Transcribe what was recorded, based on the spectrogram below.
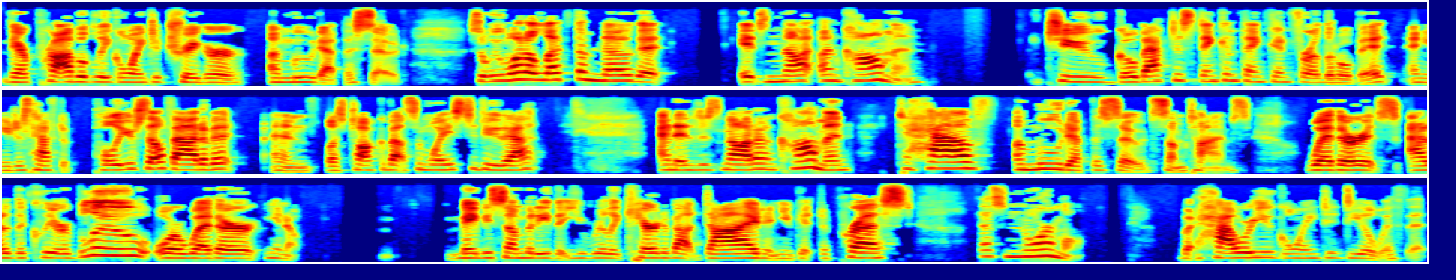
they're probably going to trigger a mood episode. So we want to let them know that it's not uncommon to go back to stinking thinking for a little bit and you just have to pull yourself out of it and let's talk about some ways to do that. And it is not uncommon to have a mood episode sometimes whether it's out of the clear blue or whether you know maybe somebody that you really cared about died and you get depressed. That's normal. But how are you going to deal with it?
